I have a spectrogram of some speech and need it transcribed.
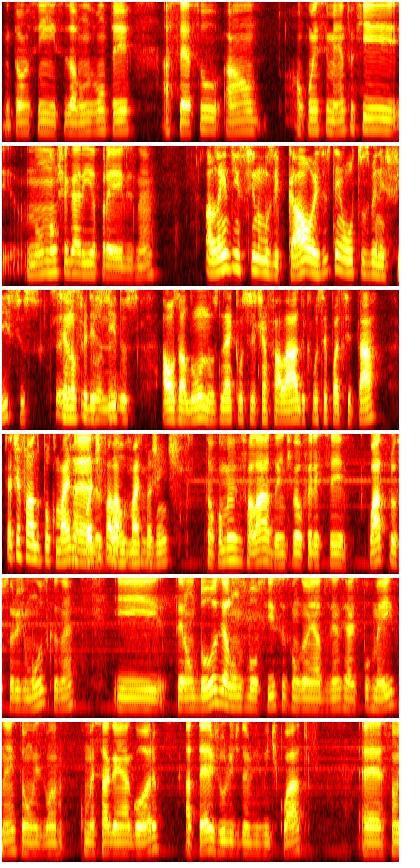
Então, assim, esses alunos vão ter acesso a um, a um conhecimento que não, não chegaria para eles, né? Além do ensino musical, existem outros benefícios você sendo citou, oferecidos né? aos alunos, né? Que você já tinha falado, que você pode citar. Já tinha falado um pouco mais, mas é, pode falar bolsas, mais pra gente. Então, como eu havia falado, a gente vai oferecer quatro professores de músicas, né? e terão 12 alunos bolsistas que vão ganhar 200 reais por mês, né? Então eles vão começar a ganhar agora até julho de 2024. É, são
